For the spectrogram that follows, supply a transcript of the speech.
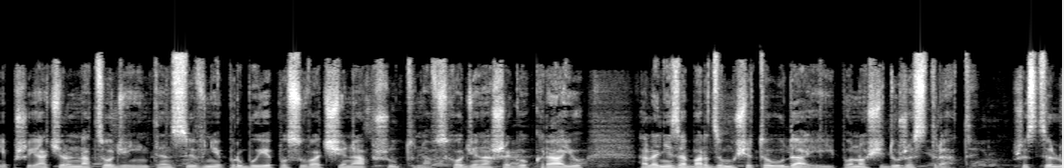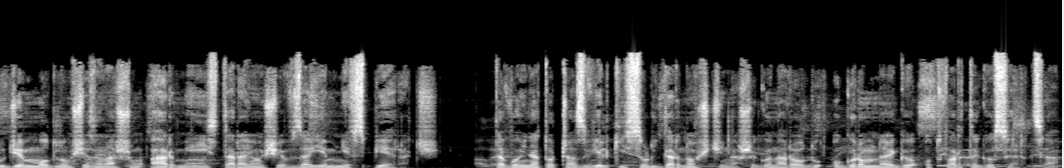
nieprzyjaciel na co dzień intensywnie próbuje posuwać się naprzód na wschodzie naszego kraju, ale nie za bardzo mu się to udaje i ponosi duże straty. Wszyscy ludzie modlą się za naszą armię i starają się wzajemnie wspierać. Ta wojna to czas wielkiej solidarności naszego narodu, ogromnego, otwartego serca.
